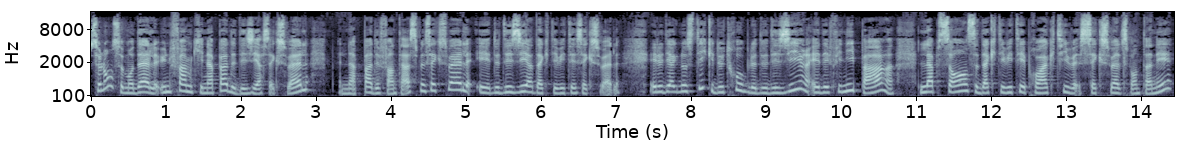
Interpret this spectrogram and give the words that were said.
Selon ce modèle, une femme qui n'a pas de désir sexuel, elle n'a pas de fantasme sexuel et de désir d'activité sexuelle. Et le diagnostic de trouble de désir est défini par l'absence d'activité proactive sexuelle spontanée,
